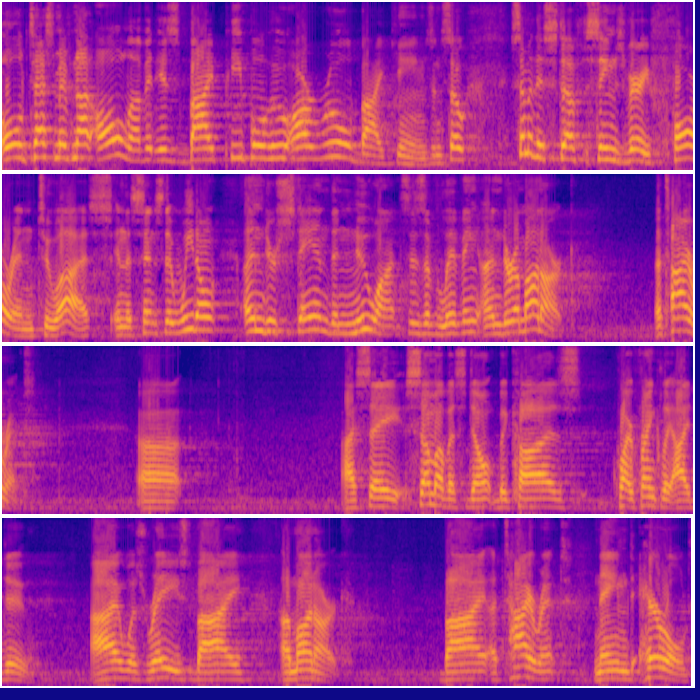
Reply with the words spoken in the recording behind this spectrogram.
Old Testament, if not all of it, is by people who are ruled by kings. And so some of this stuff seems very foreign to us in the sense that we don't understand the nuances of living under a monarch, a tyrant. Uh, I say some of us don't because, quite frankly, I do. I was raised by a monarch, by a tyrant named Harold,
